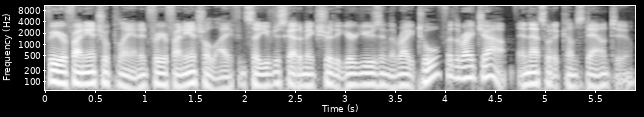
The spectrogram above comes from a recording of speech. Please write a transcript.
for your financial plan and for your financial life. And so you've just got to make sure that you're using the right tool for the right job. And that's what it comes down to.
